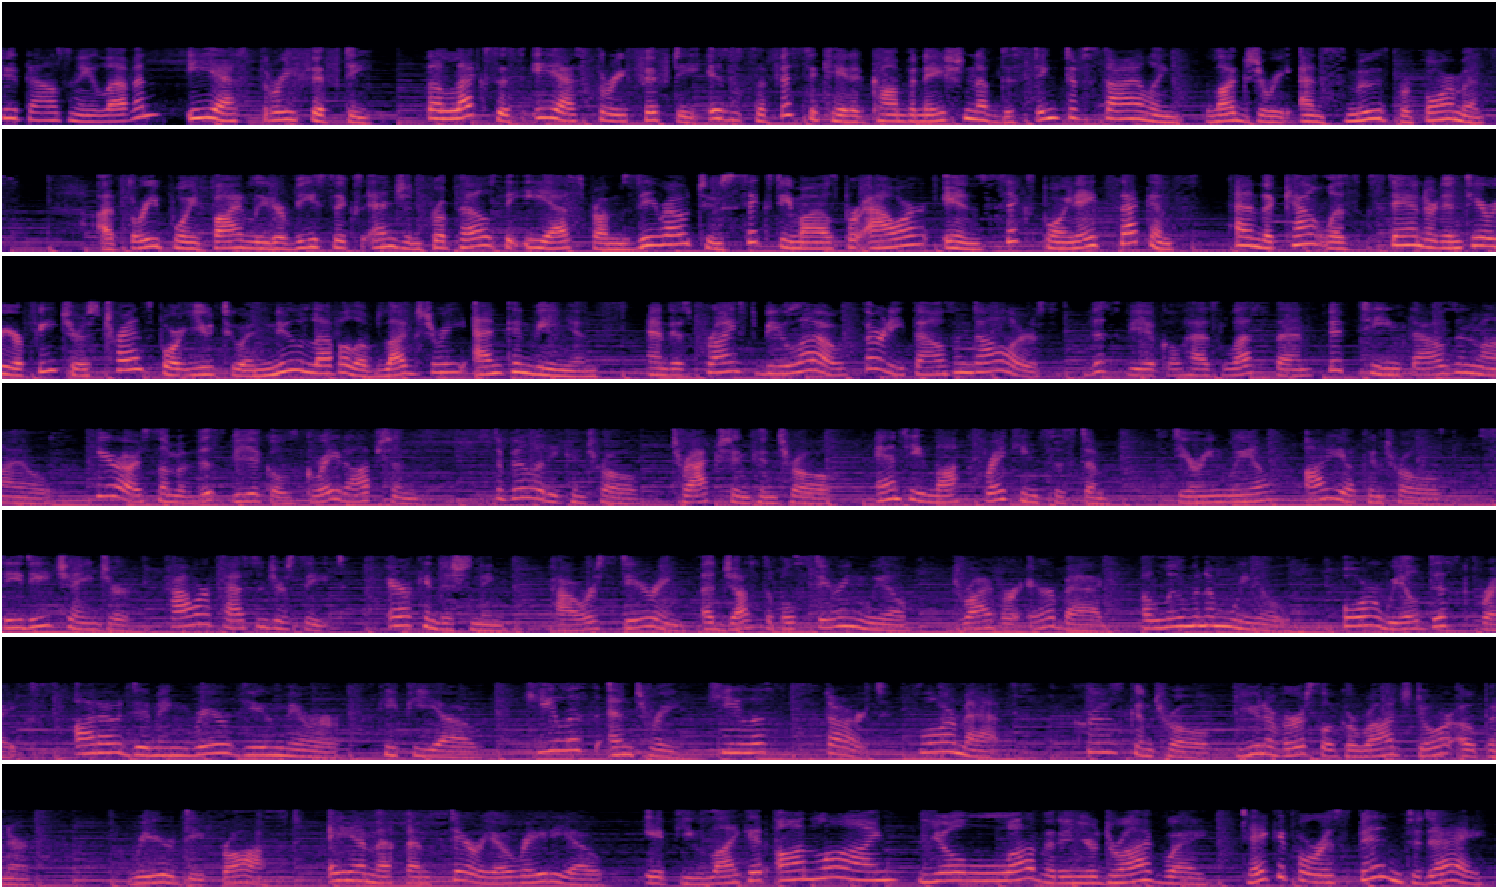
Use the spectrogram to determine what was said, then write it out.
2011 ES350. The Lexus ES350 is a sophisticated combination of distinctive styling, luxury, and smooth performance. A 3.5-liter V6 engine propels the ES from 0 to 60 miles per hour in 6.8 seconds. And the countless standard interior features transport you to a new level of luxury and convenience and is priced below $30,000. This vehicle has less than 15,000 miles. Here are some of this vehicle's great options. Stability control, traction control, anti-lock braking system, steering wheel, audio controls, CD changer, power passenger seat, air conditioning, power steering, adjustable steering wheel, driver airbag, aluminum wheels, four-wheel disc brakes, auto-dimming rear view mirror, PPO, keyless entry, keyless start, floor mats, cruise control, universal garage door opener, rear defrost, AM FM stereo radio. If you like it online, you'll love it in your driveway. Take it for a spin today.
